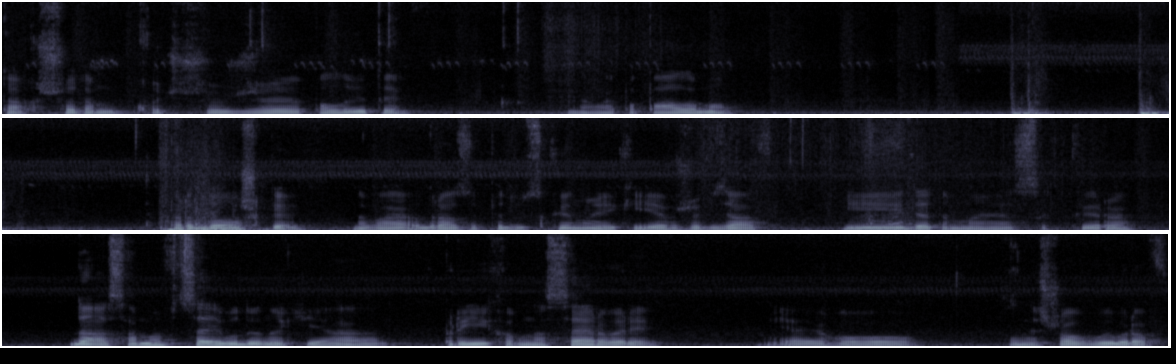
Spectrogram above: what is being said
Так, що там хочеш вже палити? Давай попалимо. Тепер дошки. Давай одразу піду скину, які я вже взяв. І де там моя секира? Да, саме в цей будинок я приїхав на сервері. Я його знайшов, вибрав,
